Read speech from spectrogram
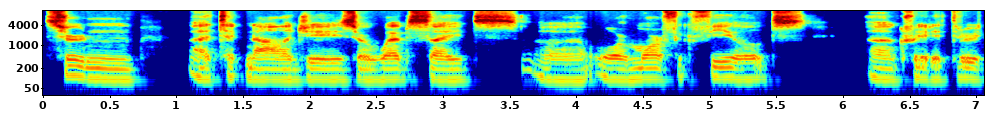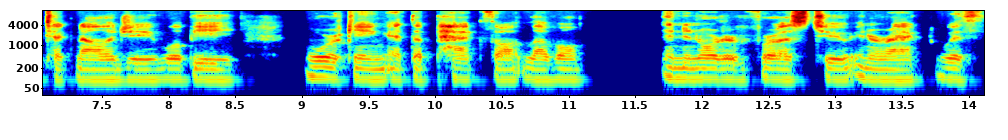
Certain uh, technologies or websites uh, or morphic fields uh, created through technology will be working at the pack thought level and in order for us to interact with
